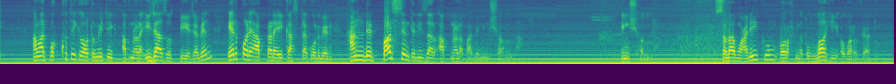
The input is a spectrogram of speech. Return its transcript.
আমার পক্ষ থেকে অটোমেটিক আপনারা ইজাজত পেয়ে যাবেন। এরপরে আপনারা এই কাজটা করবেন। হান্ড্রেড পারসেন্ট রিজার্ভ আপনারা পাবেন ইনশাল্লাহ ইনশাল্লাহ আসসালামু আলাইকুম ও রহমতুল্লাহি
